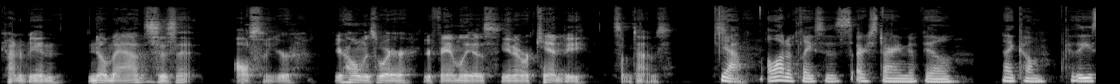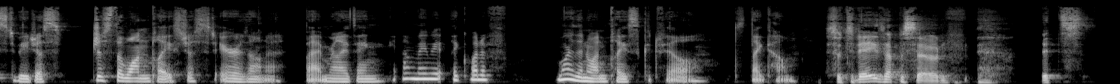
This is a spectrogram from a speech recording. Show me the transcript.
kind of being nomads is that also your your home is where your family is, you know, or can be sometimes. So. Yeah, a lot of places are starting to feel like home because it used to be just just the one place, just Arizona. But I'm realizing, oh, maybe like what if more than one place could feel like home? So today's episode, it's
